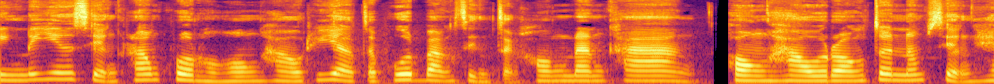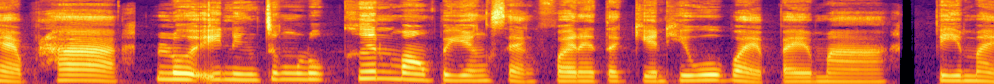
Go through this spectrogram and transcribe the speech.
นิงได้ยินเสียงคร่ำครวญของฮองเฮาที่อยากจะพูดบางสิ่งจากห้องด้านข้าง ฮองเฮาร้องจนน้ำเสียงแหบพร่าลุยอีนิงจึงลุกขึ้นมองไปยังแสงไฟในตะเกียงที่วูบไหวไปมา ปีใหม่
